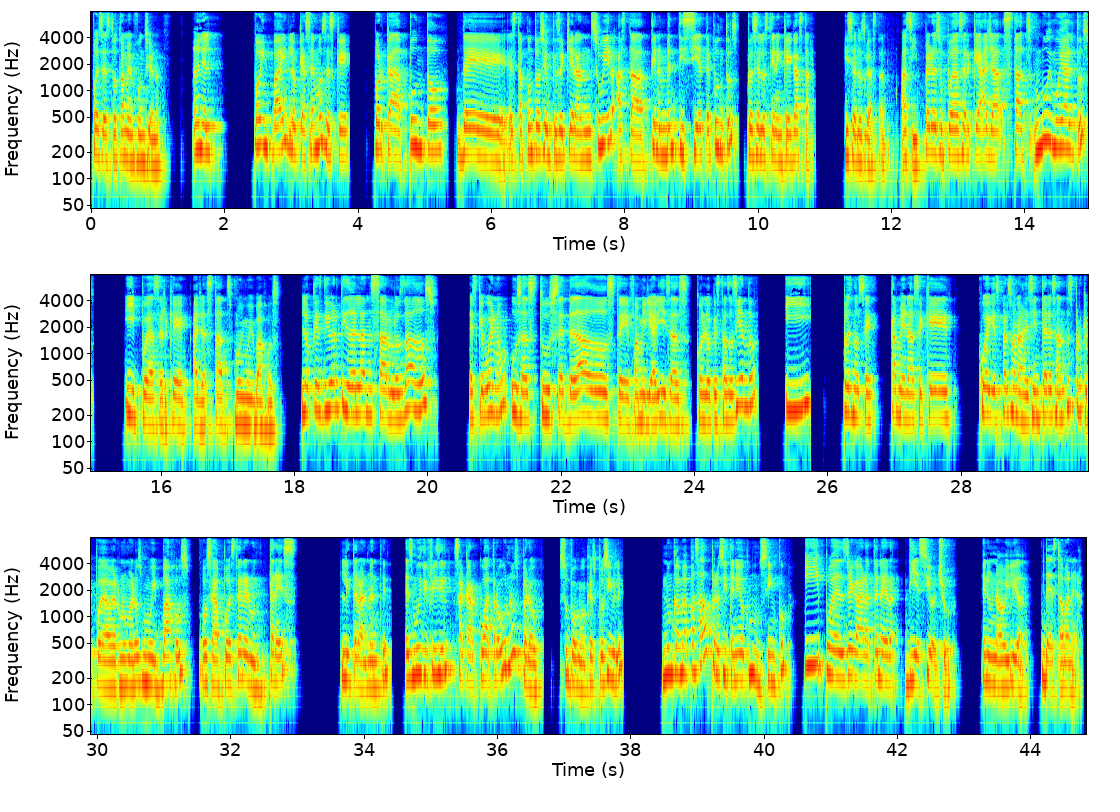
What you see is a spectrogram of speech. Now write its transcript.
pues esto también funciona. En el point buy lo que hacemos es que por cada punto de esta puntuación que se quieran subir, hasta tienen 27 puntos, pues se los tienen que gastar y se los gastan así. Pero eso puede hacer que haya stats muy, muy altos y puede hacer que haya stats muy, muy bajos. Lo que es divertido de lanzar los dados es que, bueno, usas tu set de dados, te familiarizas con lo que estás haciendo y, pues no sé, también hace que juegues personajes interesantes porque puede haber números muy bajos, o sea, puedes tener un 3, literalmente. Es muy difícil sacar 4 unos, pero supongo que es posible. Nunca me ha pasado, pero sí he tenido como un 5 y puedes llegar a tener 18 en una habilidad de esta manera.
